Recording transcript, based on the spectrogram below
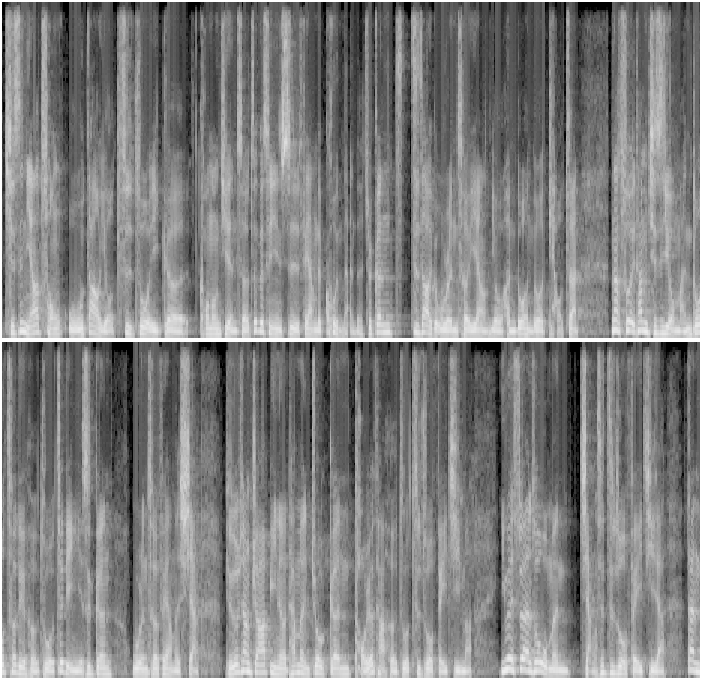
其实你要从无到有制作一个空中计程车，这个事情是非常的困难的，就跟制造一个无人车一样，有很多很多的挑战。那所以他们其实有蛮多策略合作，这点也是跟无人车非常的像。比如说像 Joby 呢，他们就跟 Toyota 合作制作飞机嘛。因为虽然说我们讲是制作飞机啦，但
